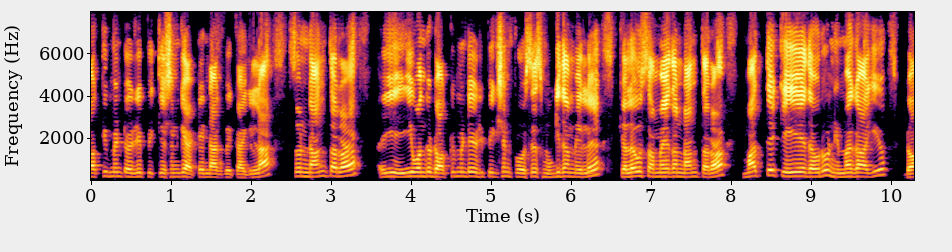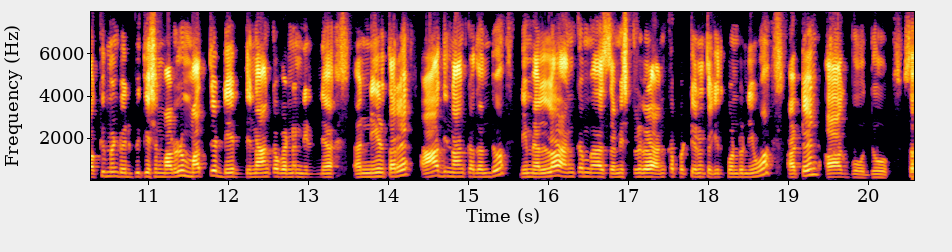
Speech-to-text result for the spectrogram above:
ಡಾಕ್ಯುಮೆಂಟ್ ವೆರಿಫಿಕೇಶನ್ಗೆ ಅಟೆಂಡ್ ಆಗಬೇಕಾಗಿಲ್ಲ. ಸೊ ನಂತರ ಈ ಈ ಒಂದು ಡಾಕ್ಯುಮೆಂಟ್ ವೆರಿಫಿಕೇಶನ್ ಪ್ರೋಸೆಸ್ ಮುಗಿದ ಮೇಲೆ ಕೆಲವು ಸಮಯದ ನಂತರ ಮತ್ತೆ ಕೆ ಎದವರು ನಿಮಗಾಗಿ ಡಾಕ್ಯುಮೆಂಟ್ ವೆರಿಫಿಕೇಶನ್ ಮಾಡಲು ಮತ್ತೆ ಡೇಟ್ ದಿನಾಂಕವನ್ನು ನೀಡ್ತಾರೆ. ಆ ದಿನಾಂಕದಂದು ನಿಮ್ಮೆಲ್ಲ ಅಂಕ ಸೆಮಿಸ್ಟರ್ಗಳ ಅಂಕಪಟ್ಟಿಯನ್ನು ತೆಗೆದುಕೊಂಡು ನೀವು ಅಟೆಂಡ್ ಆಗ್ಬೋದು. ಸೊ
